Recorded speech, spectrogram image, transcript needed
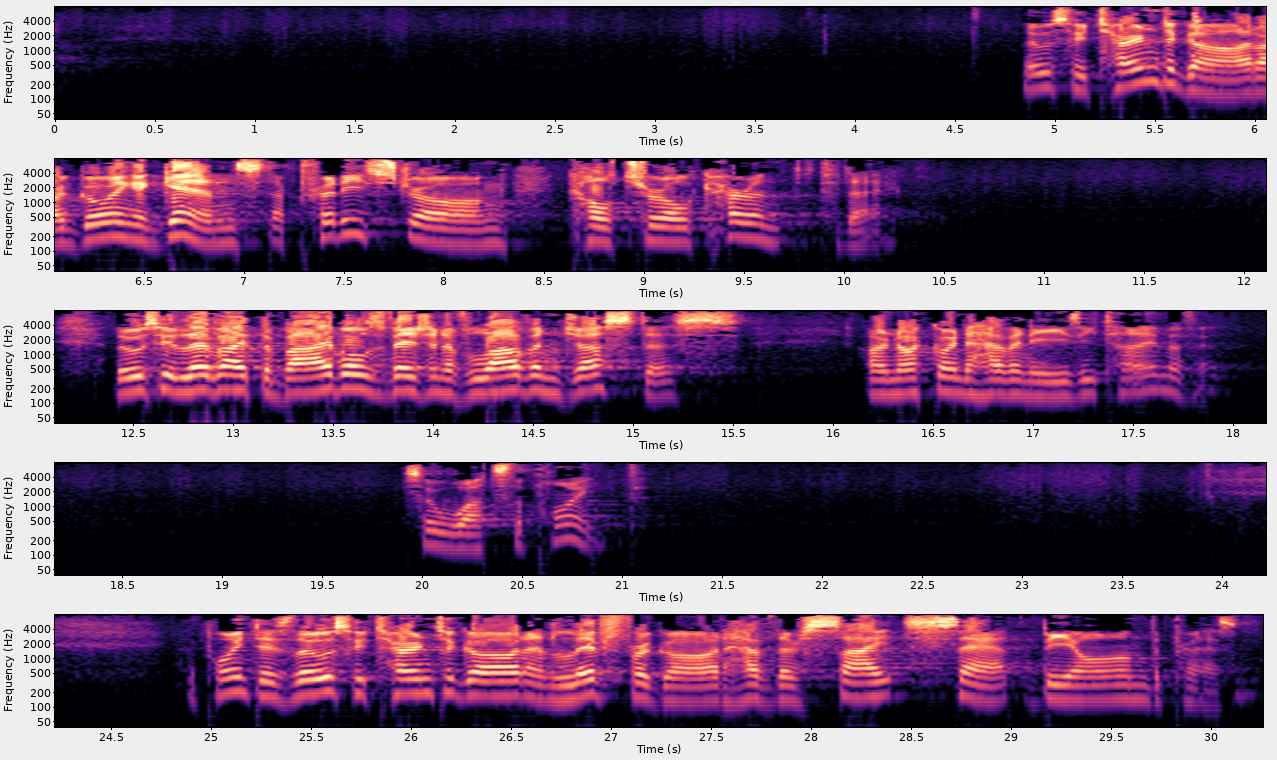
Those who turn to God are going against a pretty strong cultural current today. Those who live out the Bible's vision of love and justice are not going to have an easy time of it. So what's the point? The point is those who turn to God and live for God have their sights set beyond the present.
